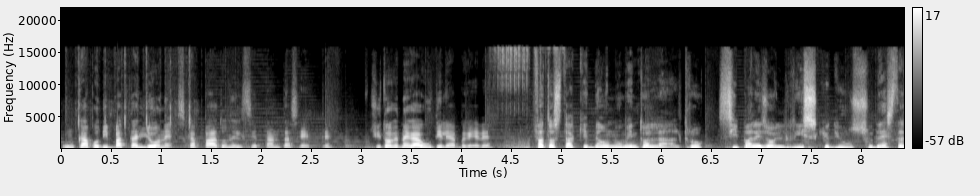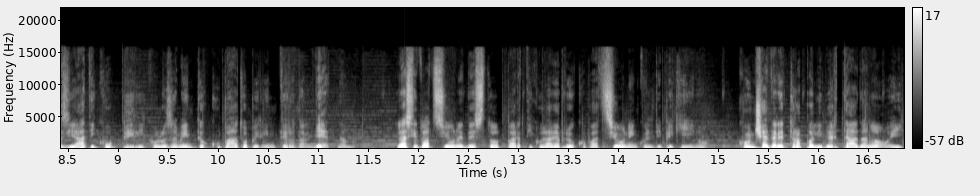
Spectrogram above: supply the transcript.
un capo di battaglione scappato nel 77. Ci tornerà utile a breve. Fatto sta che da un momento all'altro si palesò il rischio di un sud-est asiatico pericolosamente occupato per intero dal Vietnam. La situazione destò particolare preoccupazione in quel di Pechino. Concedere troppa libertà ad Hanoi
